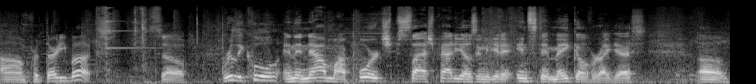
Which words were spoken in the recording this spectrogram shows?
um, for 30 bucks. So really cool. And then now my porch slash patio is gonna get an instant makeover, I guess. Um,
